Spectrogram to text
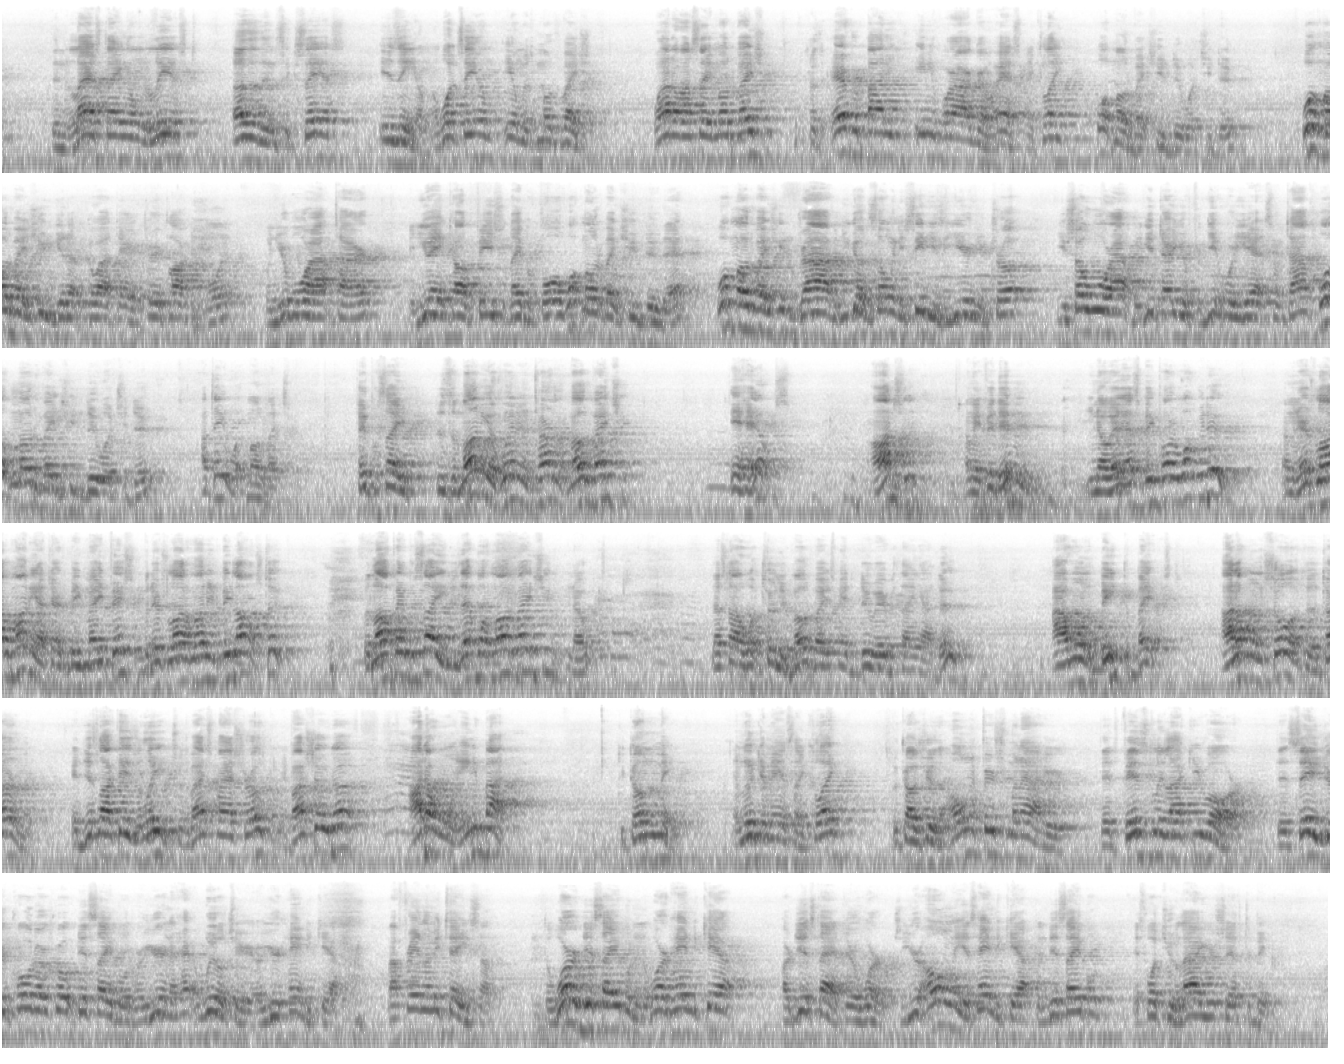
then the last thing on the list, other than success, is M. And what's M? M is motivation. Why do I say motivation? Because everybody, anywhere I go, asks me, Clay, what motivates you to do what you do? What motivates you to get up and go out there at 3 o'clock in the morning when you're wore out tired and you ain't caught a fish the day before? What motivates you to do that? What motivates you to drive and you go to so many cities a year in your truck? You're so wore out when you get there you'll forget where you're at sometimes. What motivates you to do what you do? I'll tell you what motivates me. People say, does the money of winning a tournament motivate you? It helps. Honestly. I mean, if it didn't, you know, that's a big part of what we do. I mean, there's a lot of money out there to be made fishing, but there's a lot of money to be lost too. But a lot of people say, is that what motivates you? No. That's not what truly motivates me to do everything I do. I want to beat the best. I don't want to show up to the tournament. And just like these elites for the Bassmaster Open, if I showed up, I don't want anybody to come to me and look at me and say, Clay, because you're the only fisherman out here that's physically like you are, that says you're quote unquote disabled or you're in a wheelchair or you're handicapped. My friend, let me tell you something. The word disabled and the word handicapped are just that, they're words. You're only as handicapped and disabled as what you allow yourself to be.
